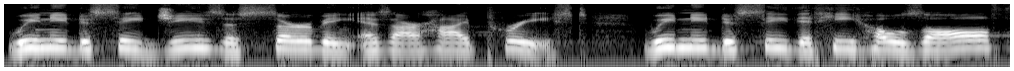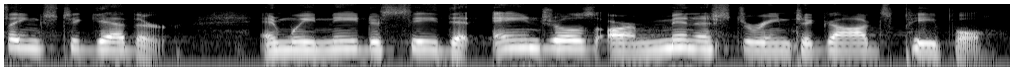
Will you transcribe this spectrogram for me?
We need to see Jesus serving as our high priest. We need to see that he holds all things together. And we need to see that angels are ministering to God's people.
